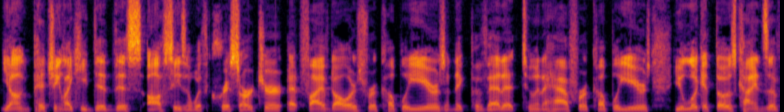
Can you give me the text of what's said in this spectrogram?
young pitching like he did this offseason with Chris Archer at five dollars for a couple of years and Nick Pivetta at two and a half for a couple of years. You look at those kinds of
